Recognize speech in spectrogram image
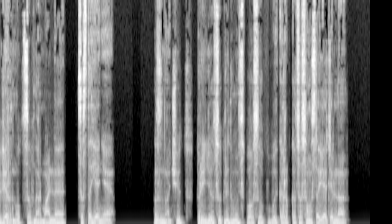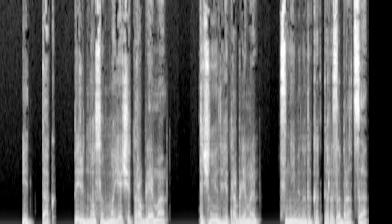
вернуться в нормальное состояние. Значит, придется придумать способ выкарабкаться самостоятельно. Итак, перед носом маячит проблема. Точнее, две проблемы. С ними надо как-то разобраться.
